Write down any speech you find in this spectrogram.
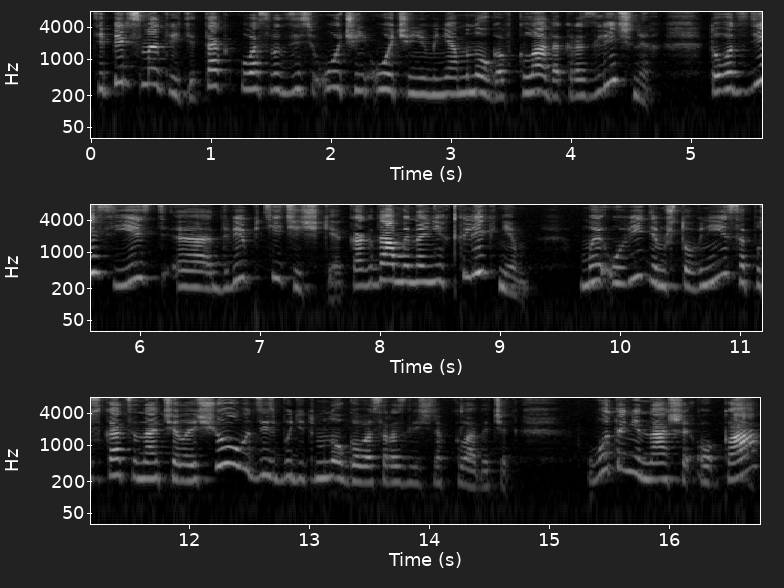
Теперь смотрите, так у вас вот здесь очень-очень у меня много вкладок различных, то вот здесь есть э, две птичечки. Когда мы на них кликнем, мы увидим, что вниз опускаться начало еще, вот здесь будет много у вас различных вкладочек. Вот они наши ОК,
